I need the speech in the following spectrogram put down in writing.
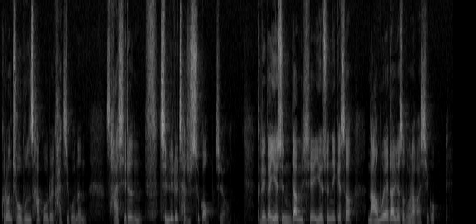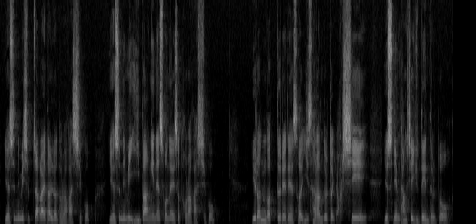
그런 좁은 사고를 가지고는 사실은 진리를 찾을 수가 없죠. 그러니까 예수님 당시에 예수님께서 나무에 달려서 돌아가시고, 예수님이 십자가에 달려 돌아가시고, 예수님이 이방인의 손에서 돌아가시고, 이런 것들에 대해서 이 사람들도 역시 예수님 당시 유대인들도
